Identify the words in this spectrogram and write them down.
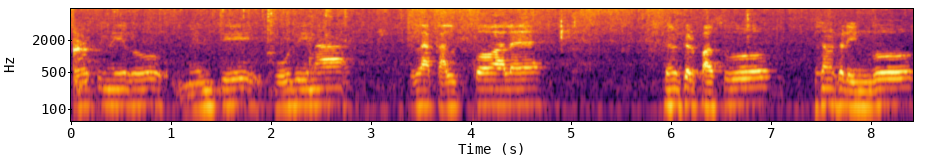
కొత్తిమీర మెంతి పుదీనా ఇలా కలుపుకోవాలి. చెంచాడు పసుపు చెంచాడు ఇంగు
